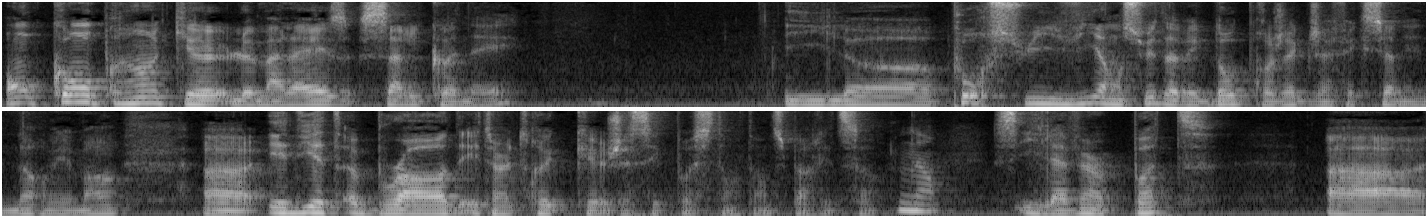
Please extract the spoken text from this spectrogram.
on comprend que le malaise, ça le connaît. Il a poursuivi ensuite avec d'autres projets que j'affectionne énormément. Euh, Idiot Abroad est un truc que je sais pas si tu as entendu parler de ça. Non. Il avait un pote euh,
